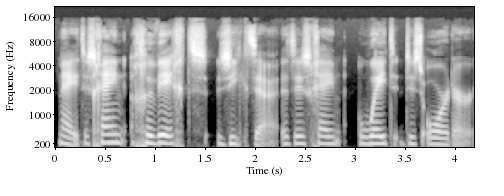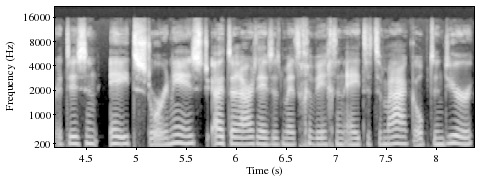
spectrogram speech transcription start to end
Nee, het is geen gewichtsziekte. Het is geen weight disorder. Het is een eetstoornis. Uiteraard heeft het met gewicht en eten te maken op den duur.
